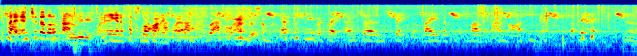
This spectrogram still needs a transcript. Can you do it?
You put it into the little cup, You're leaving when? you're gonna put some more potting soil. Well, Oh, after summer. That's supposed to leave it quick, after strict, right? But probably, I don't know, I think it's, Yeah.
